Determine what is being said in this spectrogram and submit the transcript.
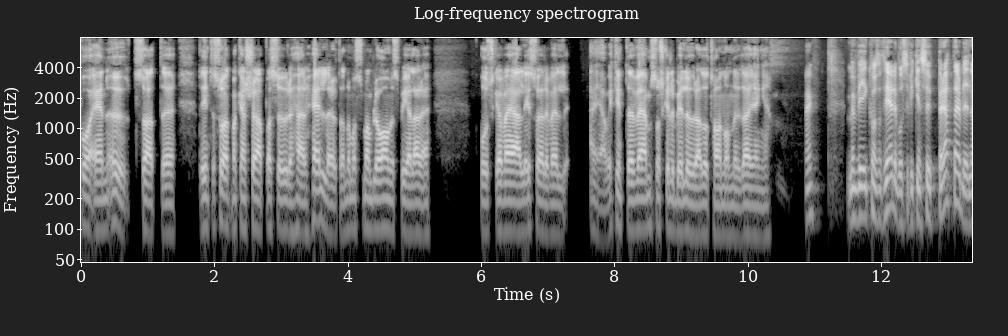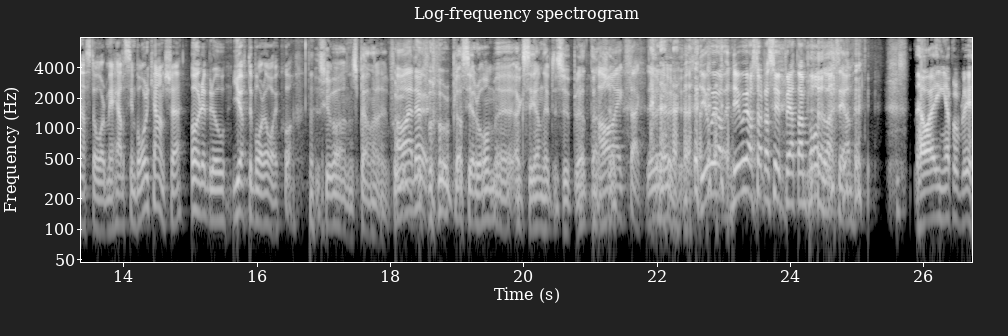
på en ut. Så att eh, det är inte så att man kan köpa sig ur det här heller, utan då måste man bli av med spelare. Och ska jag vara ärlig så är det väl, jag vet inte vem som skulle bli lurad att ta någon i det där gänget. Nej. Men vi konstaterade Bosse vilken superetta det blir nästa år med Helsingborg kanske, Örebro, Göteborg, AIK. Det skulle vara en spännande. Får, Ja, hur? får, placera om eh, Axén här till Superettan. Ja, exakt. Du, du, och jag, du och jag startar Superettan-podd då Axel. Ja, inga problem,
